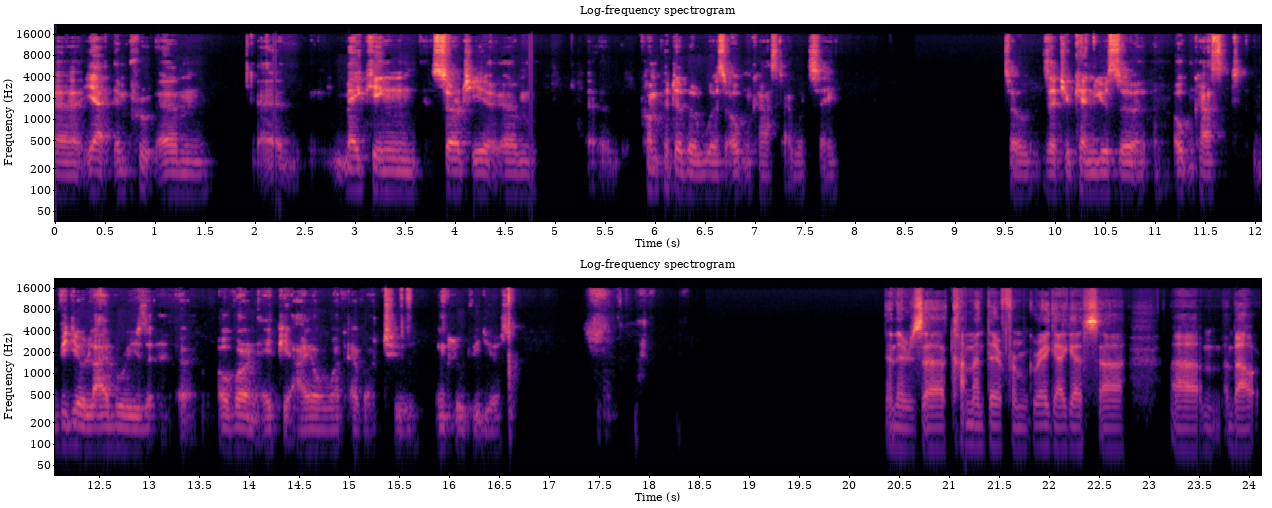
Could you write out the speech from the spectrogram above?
uh, yeah improve um, uh, making Xerte um, uh, compatible with opencast i would say. So that you can use the opencast video libraries uh, over an api or whatever to include videos. And there's a comment there from greg i guess uh, um, about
